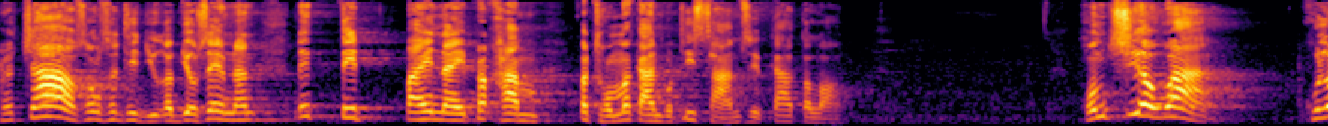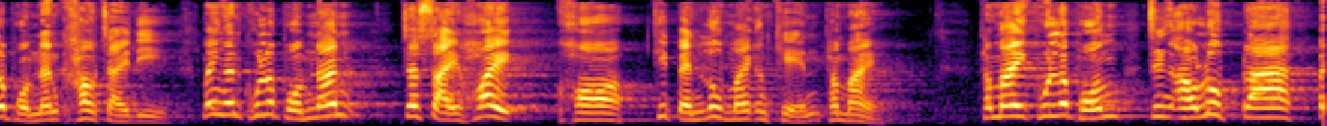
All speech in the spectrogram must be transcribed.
พระเจ้าทรงสถิตอยู่กับโยเซฟนั้น ได้ติดไปในพระคำปฐมกาลบทที่ 39 ตลอด ผมเชื่อว่า คุณและผมนั้นเข้าใจดี ไม่งั้นคุณและผมนั้นจะใส่ห้อยคอที่เป็นรูปไม้กางเขนทำไมทำไมคุณและผมจึงเอารูปปลาไป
